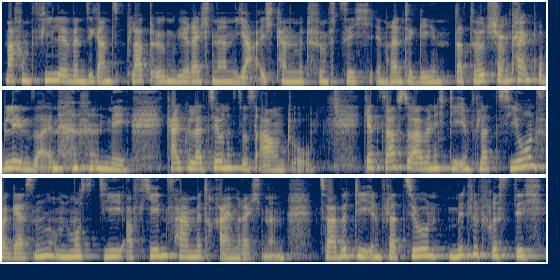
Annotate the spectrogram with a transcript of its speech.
machen viele, wenn sie ganz platt irgendwie rechnen, ja, ich kann mit 50 in Rente gehen. Das wird schon kein Problem sein. nee, Kalkulation ist das A und O. Jetzt darfst du aber nicht die Inflation vergessen und musst die auf jeden Fall mit reinrechnen. Zwar wird die Inflation mittelfristig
